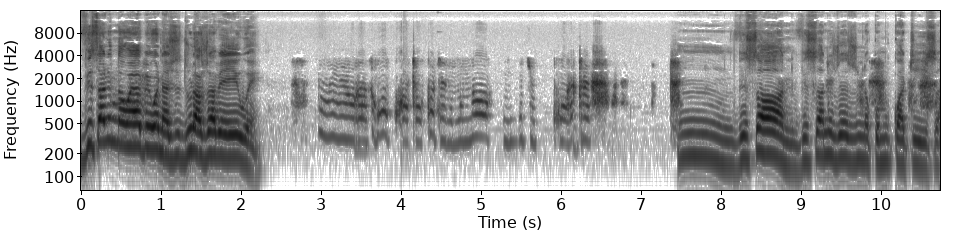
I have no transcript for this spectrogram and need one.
bvisani nowa yaveiwe na zvidhura zvaveiwe hmm, bvisani bvisani zvezvino kumukwatisa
